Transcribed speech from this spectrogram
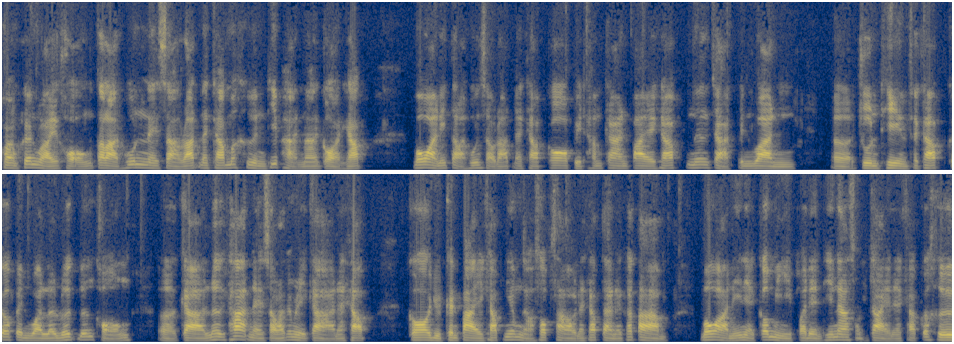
ความเคลื่อนไหวของตลาดหุ้นในสหรัฐนะครับ เมื่อคืนที่ผ่านมาก่อนครับ เมื่อวานนี้ตลาดหุ้นสหรัฐนะครับ ก็ปิดทำการไปครับ เนื่องจากเป็นวันจูนทีนนะครับก็เป็นวันระลึกเรื่องของออการเลิกทาสในสหรัฐอเมริกานะครับ ก็หยุดกันไปครับเงียบเหงาซบเซานะครับ แต่นั้นก็ตาม เมื่อวานนี้เนี่ยก็มีประเด็นที่น่าสนใจนะครับ ก็คือ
